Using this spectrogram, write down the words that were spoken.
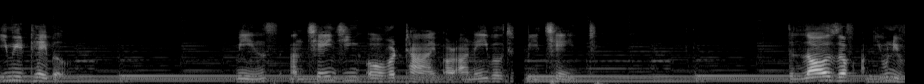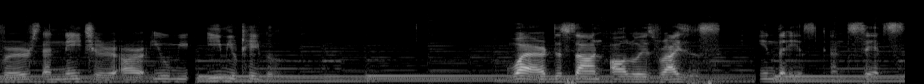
Immutable means unchanging over time or unable to be changed. The laws of universe and nature are immutable. Where the sun always rises in the east and sets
